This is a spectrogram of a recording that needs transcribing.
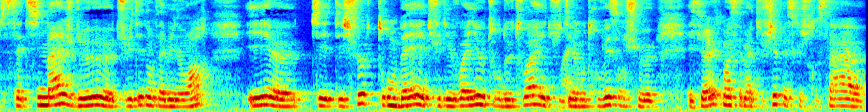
cette image de euh, tu étais dans ta baignoire et tes, cheveux tombaient et tu les voyais autour de toi et tu t'es retrouvée sans cheveux. Et c'est vrai que moi ça m'a touchée parce que je trouve ça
